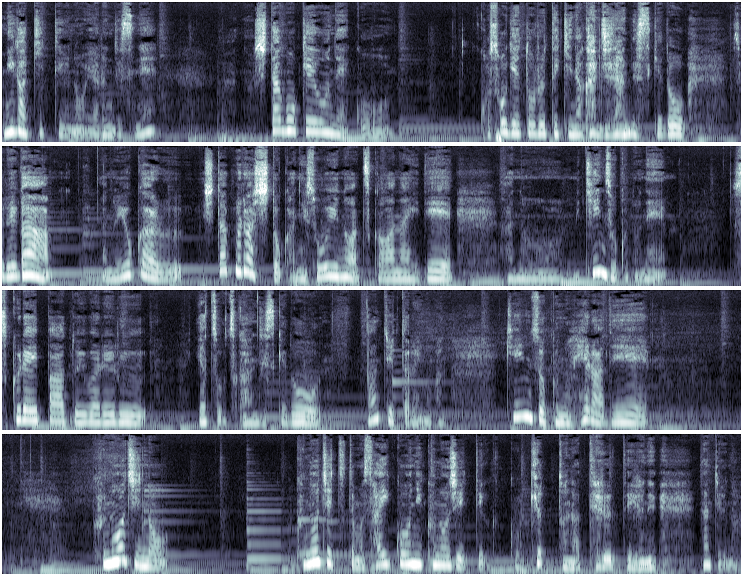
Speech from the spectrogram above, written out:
磨きっていうのをやるんですね。下ごけをねこうこそげ取る的な感じなんですけどそれがあのよくある下ブラシとかねそういうのは使わないであの金属のねスクレーパーと言われるやつを使うんですけど何て言ったらいいのかな金属のヘラでくの字のくの字って言っても最高にくの字ってこうキュッとなってるっていうね 何て言うの？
